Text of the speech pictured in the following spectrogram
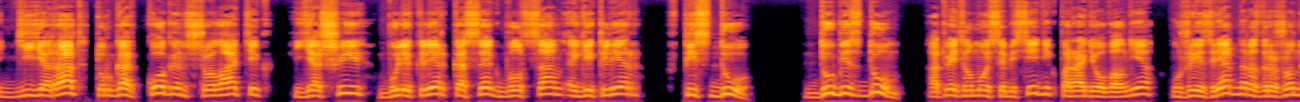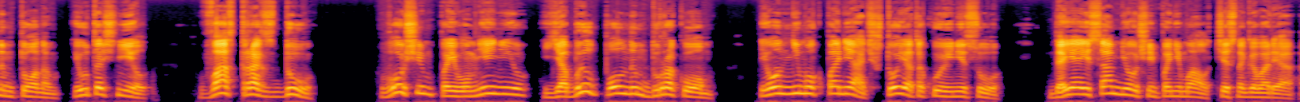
Гиярат, Тургар Коген, Шолатик, Яши, Булеклер, Касек, Булсан, Эгеклер, в пизду. Дубиздум, ответил мой собеседник по радиоволне уже изрядно раздраженным тоном и уточнил. Вас трахсду. В общем, по его мнению, я был полным дураком, и он не мог понять, что я такое несу. Да я и сам не очень понимал, честно говоря.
